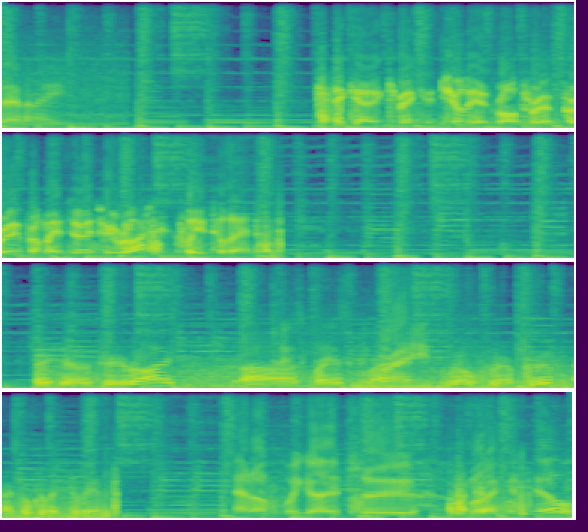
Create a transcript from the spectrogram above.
70. Echo Quebec Juliet, roll through approved, runway 03 right, clear to land. 03 right, uh, clear to land, roll through approved, Echo Quebec Juliet. And off we go to Broken Hill.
